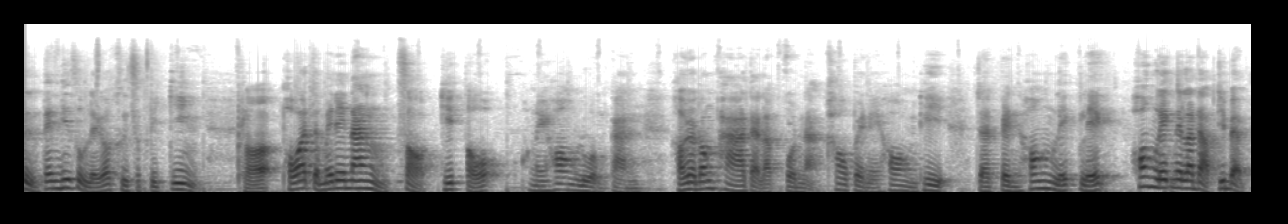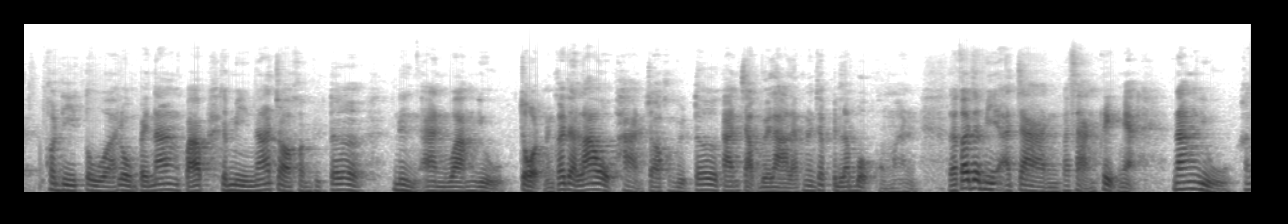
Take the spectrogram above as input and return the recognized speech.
ตื่นเต้นที่สุดเลยก็คือ speaking เพราะเพราะว่าจะไม่ได้นั่งสอบที่โต๊ะในห้องรวมกัน เขาจะต้องพาแต่ละคนอะเข้าไปในห้องที่จะเป็นห้องเล็กๆ ห้องเล็กในระดับที่แบบพอดีตัวลงไปนั่งปั๊บจะมีหน้าจอคอมพิวเตอร์ 1 อันวางอยู่ โจทย์มันก็จะเล่าผ่านจอคอมพิวเตอร์ การจับเวลาแล้วมันจะเป็นระบบของมัน แล้วก็จะมีอาจารย์ภาษาอังกฤษเนี่ยนั่งอยู่ข้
